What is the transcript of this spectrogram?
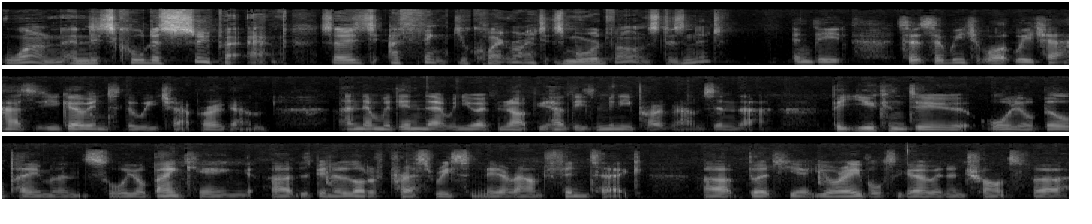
one and it's called a super app. So I think you're quite right. It's more advanced, isn't it? Indeed. So, so WeChat, what WeChat has is you go into the WeChat program, and then within there, when you open it up, you have these mini programs in there. But you can do all your bill payments, all your banking. Uh, there's been a lot of press recently around fintech, uh, but you know, you're able to go in and transfer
